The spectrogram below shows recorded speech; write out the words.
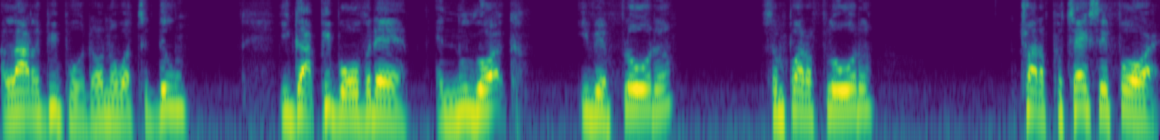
a lot of people don't know what to do. You got people over there in New York, even Florida, some part of Florida, try to protect it for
